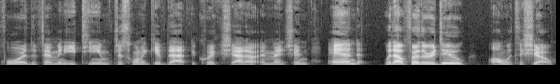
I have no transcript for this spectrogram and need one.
for the Femení team. Just want to give that a quick shout out and mention. And without further ado, on with the show.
